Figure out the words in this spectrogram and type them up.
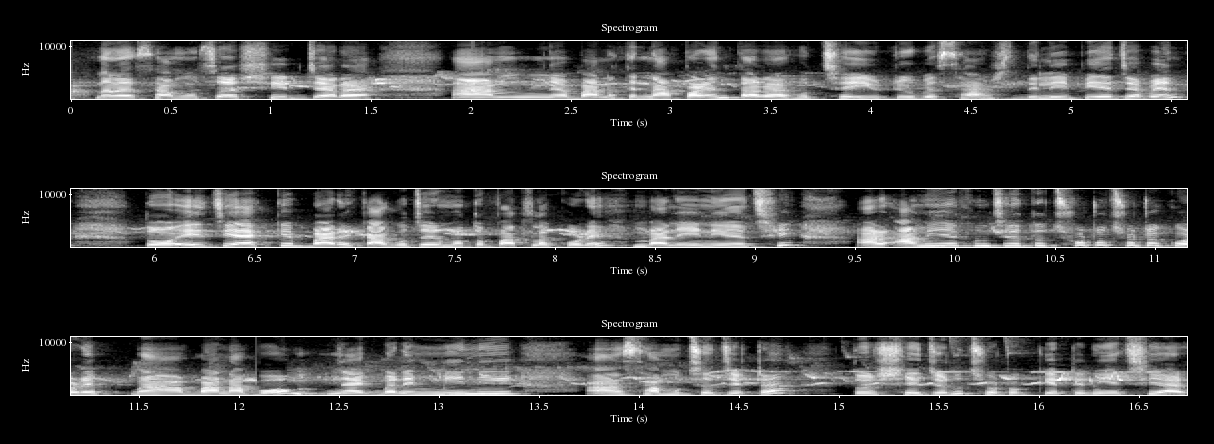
আপনারা সামোসার শিট যারা বানাতে না পারেন তারা হচ্ছে ইউটিউবে সার্চ দিলেই পেয়ে যাবেন। তো এই যে একেবারে কাগজের মতো পাতলা করে বানিয়ে নিয়েছি। আর আমি এখন যেহেতু ছোট ছোট করে বানাবো, একবারে মিনি সামুচা যেটা, তো সেই জন্য ছোটো কেটে নিয়েছি। আর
